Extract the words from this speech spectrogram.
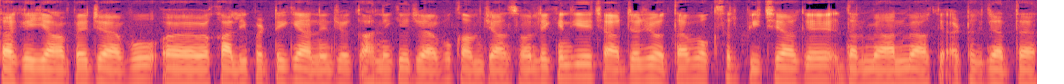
ताकि यहाँ पे जो है वो काली पट्टी के आने जो, आने के जो है वो कम चांस हो। लेकिन ये चार्जर जो होता है वो अक्सर पीछे आके, दरमियान में आके अटक जाता है,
